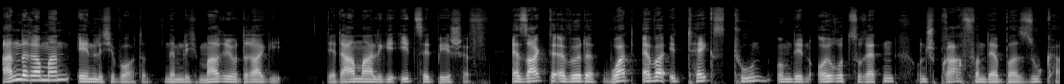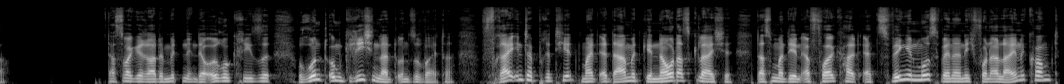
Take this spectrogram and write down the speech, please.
anderer Mann ähnliche Worte, nämlich Mario Draghi, der damalige EZB-Chef. Er sagte, er würde whatever it takes tun, um den Euro zu retten und sprach von der Bazooka. Das war gerade mitten in der Eurokrise, rund um Griechenland und so weiter. Frei interpretiert meint er damit genau das Gleiche, dass man den Erfolg halt erzwingen muss, wenn er nicht von alleine kommt.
